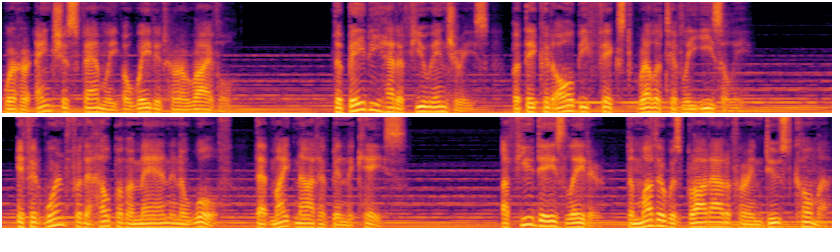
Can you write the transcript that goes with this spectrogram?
where her anxious family awaited her arrival. The baby had a few injuries, but they could all be fixed relatively easily. If it weren't for the help of a man and a wolf, that might not have been the case. A few days later, the mother was brought out of her induced coma,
